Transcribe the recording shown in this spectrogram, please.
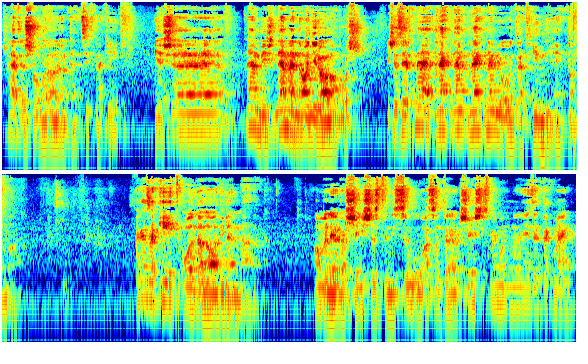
és lehet, hogy a sógora nagyon tetszik neki, és e, nem, is, nem lenne annyira alapos, és ezért ne, ne, nem, ne, nem jó ötlet hinni egy tannak. Meg ez a két oldala a dilemmának. Amelőre a sés, ezt szó, azt mondta a sés, ezt megmondom, nézzétek meg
